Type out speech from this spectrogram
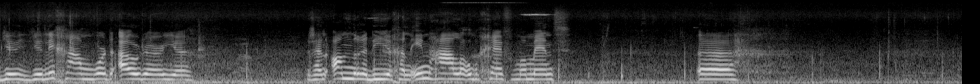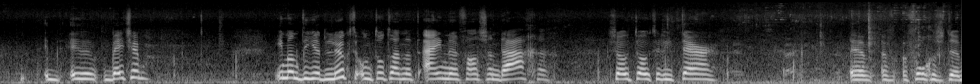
je, je lichaam wordt ouder. Je, er zijn anderen die je gaan inhalen op een gegeven moment. Eh, weet je, iemand die het lukt om tot aan het einde van zijn dagen zo totalitair eh, volgens de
